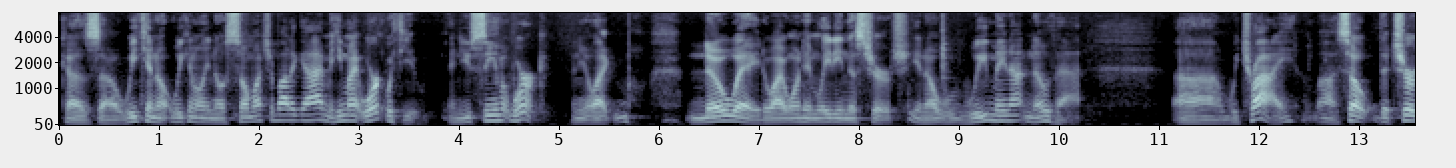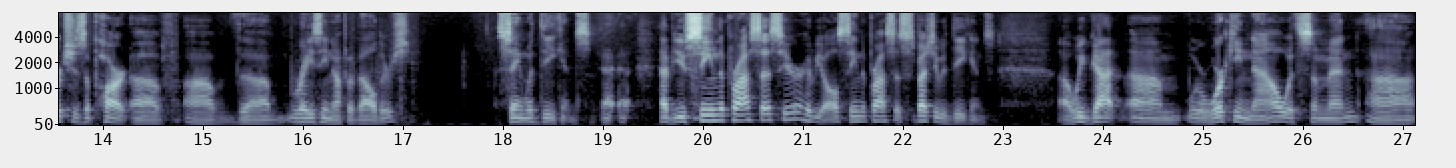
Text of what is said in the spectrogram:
because uh, we, can, we can only know so much about a guy. I mean, he might work with you and you see him at work and you're like, no way do I want him leading this church. You know, we may not know that. Uh, we try. Uh, so the church is a part of, the raising up of elders. Same with deacons. Uh, uh, have you seen the process here? Have you all seen the process, especially with deacons? Uh, we've got, um, we're working now with some men, uh,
